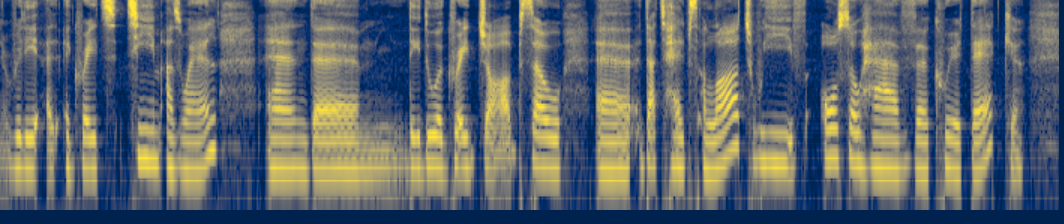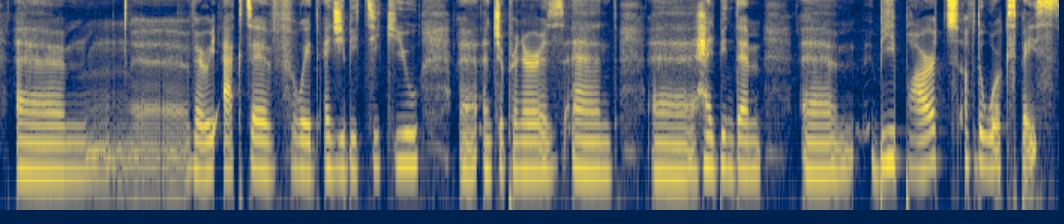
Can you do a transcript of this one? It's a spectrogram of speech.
really a, a, great team as well. And um, they do a great job, so uh, that helps a lot. We also have uh, Queer Tech, um, uh, very active with LGBTQ uh, entrepreneurs and uh, helping them um, be part of the workspace.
